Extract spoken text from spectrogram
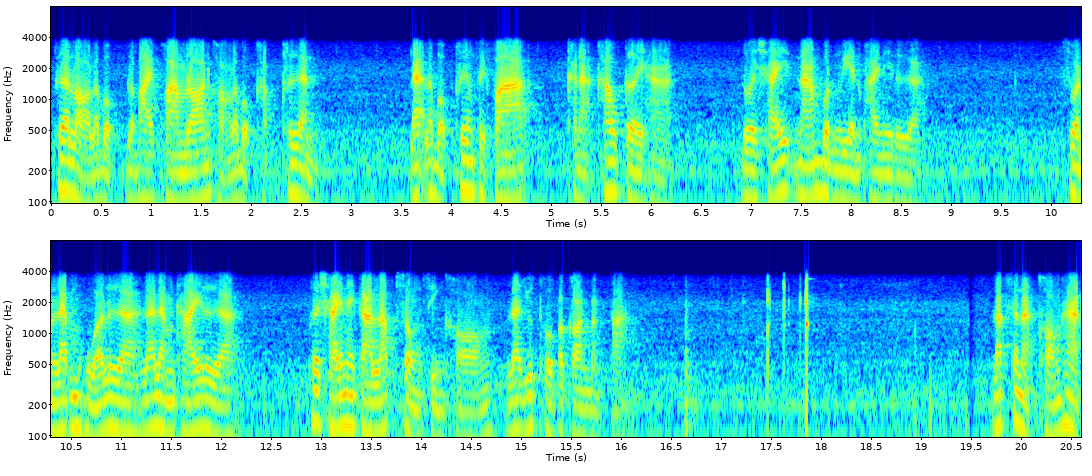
เพื่อหล่อระบบระบายความร้อนของระบบขับเคลื่อน และระบบเครื่องไฟฟ้าขณะเข้าเกยหาด โดยใช้น้ำวนเวียนภายในเรือ ส่วนแลมหัวเรือและแลมท้ายเรือ เพื่อใช้ในการรับส่งสิ่งของและยุทโธปกรณ์ต่างๆ ลักษณะของหาด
